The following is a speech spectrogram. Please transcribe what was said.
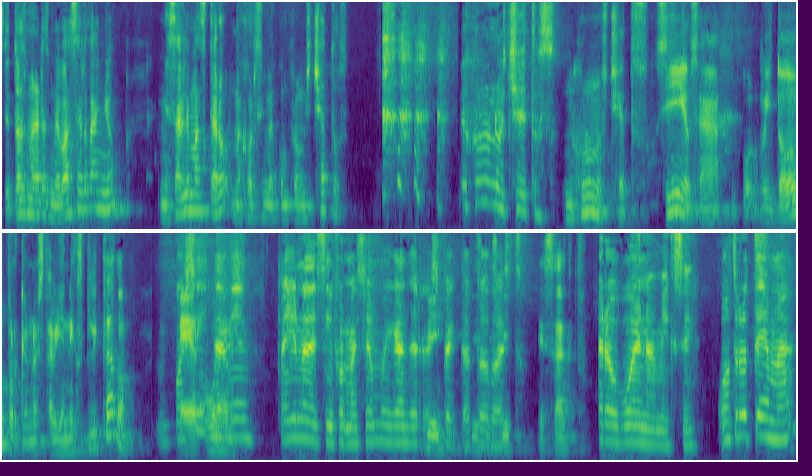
de todas maneras me va a hacer daño, me sale más caro, mejor si me compro mis chetos. Mejor unos chetos. Mejor unos chetos. Sí, o sea, y todo porque no está bien explicado. Pues Pero sí, bueno. también hay una desinformación muy grande respecto sí, a todo sí, esto. Exacto. Pero bueno, Mixe, otro tema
